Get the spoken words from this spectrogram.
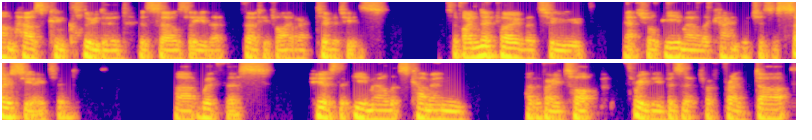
um, has concluded his sales lead at 35 activities. So if I nip over to the actual email account, which is associated uh, with this, here's the email that's come in at the very top, 3D visit for Fred Dart.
